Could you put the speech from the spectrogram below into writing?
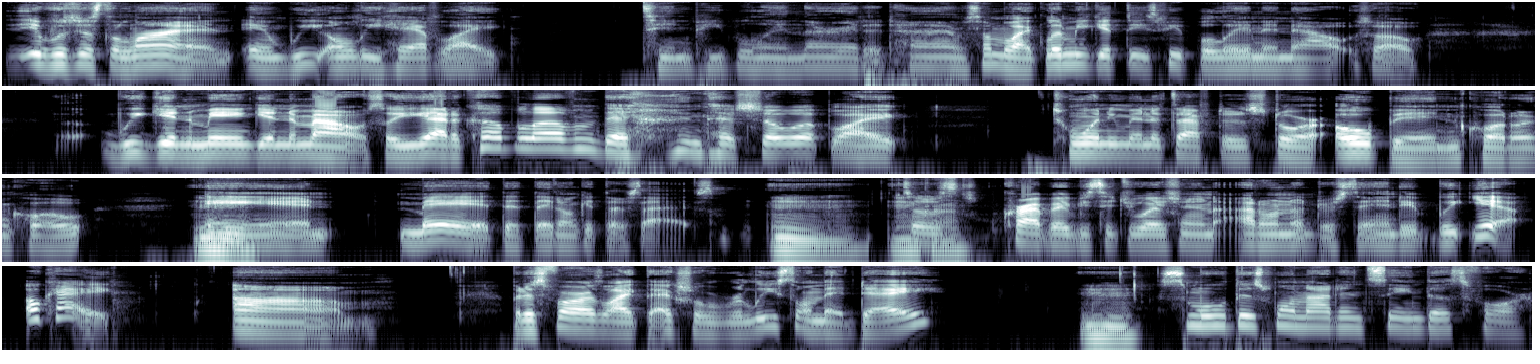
it was just a line, and we only have like 10 people in there at a time. So I'm like, let me get these people in and out. So we getting them in, getting them out. So you got a couple of them that, that show up like 20 minutes after the store open, quote unquote, Mhm. and mad that they don't get their size. Mm, So it's crybaby situation. I don't understand it, but yeah, okay. Um, but as far as like the actual release on that day, Mhm. smoothest one I didn't seen thus far.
